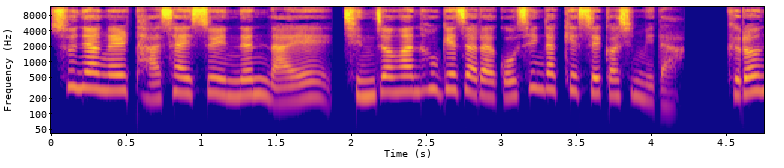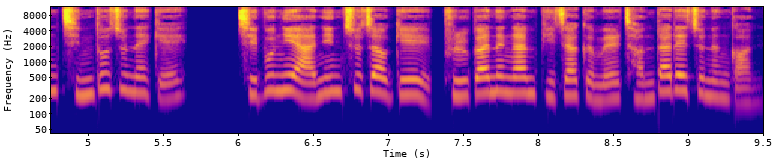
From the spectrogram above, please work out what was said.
순양을 다 살 수 있는 나의 진정한 후계자라고 생각했을 것입니다. 그런 진도준에게 지분이 아닌 추적이 불가능한 비자금을 전달해주는 건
